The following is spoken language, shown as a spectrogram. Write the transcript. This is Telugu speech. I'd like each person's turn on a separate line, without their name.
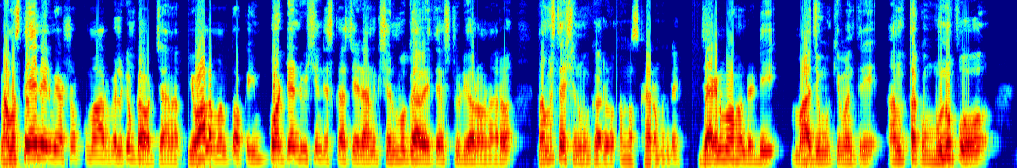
నమస్తే నేను మీ Ashok Kumar. Welcome to our channel. ఇవాళ మనతో ఒక ఇంపార్టెంట్ విషయం డిస్కస్ చేయడానికి షణ్ముఖ్ గారు అయితే స్టూడియోలో ఉన్నారు. నమస్తే షణ్ముఖ్ గారు.
నమస్కారం అండి.
జగన్మోహన్ రెడ్డి మాజీ ముఖ్యమంత్రి అంతకు మునుపు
